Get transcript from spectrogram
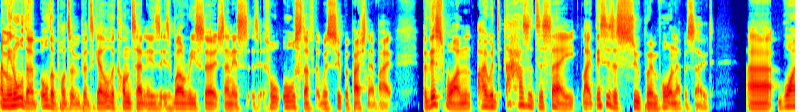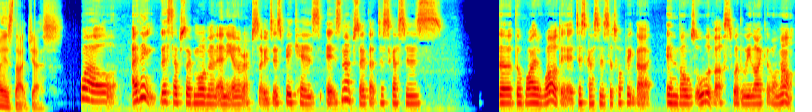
I mean, all the all the pods that we put together, all the content is is well researched, and it's, it's all, all stuff that we're super passionate about. But this one, I would hazard to say, like this is a super important episode. Uh, why is that, Jess? Well, I think this episode more than any other episodes is because it's an episode that discusses the the wider world. It discusses a topic that involves all of us, whether we like it or not.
